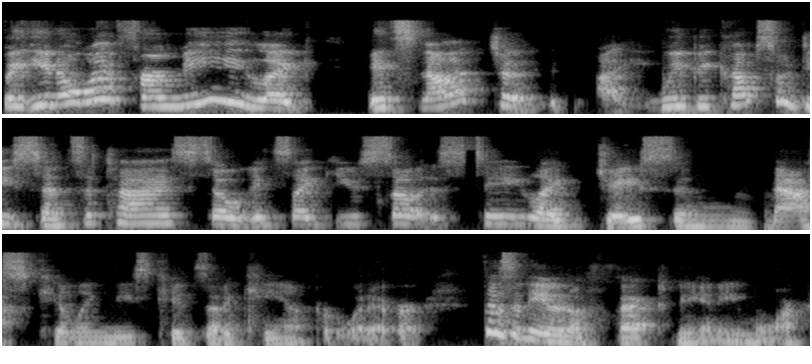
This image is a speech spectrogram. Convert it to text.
But you know what? For me, like it's not just we become so desensitized so it's like you so see like jason mass killing these kids at a camp or whatever it doesn't even affect me anymore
